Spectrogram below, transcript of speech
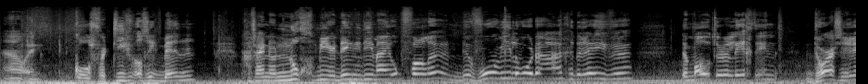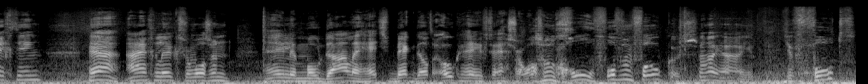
Nou, en conservatief als ik ben, zijn er nog meer dingen die mij opvallen. De voorwielen worden aangedreven. De motor ligt in dwarsrichting. Ja, eigenlijk zoals een hele modale hatchback dat ook heeft. Hè? Zoals een Golf of een Focus. Nou ja, je, voelt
